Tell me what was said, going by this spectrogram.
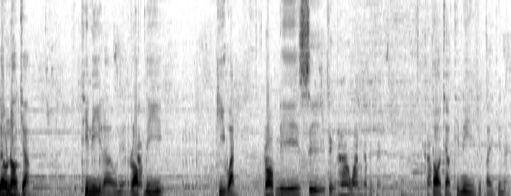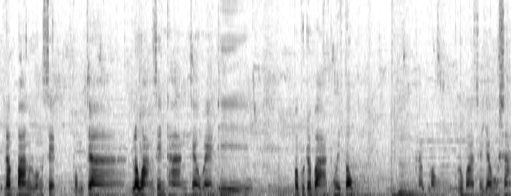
แล้วนอกจากที่นี่แล้วเนี่ยรอบนี้กี่วัน รอบนี้4-5วันครับพี่เจครับต่อจากที่นี่จะไปที่ไหน ลำปางหลวงเสร็จ ผมจะระหว่างเส้นทางจะแวะที่พระพุทธบาทห้วยต้มอืมครับของครูบาชัยวงศา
